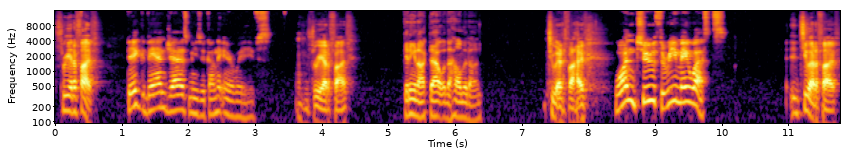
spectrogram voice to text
Three out of five. Big band jazz music on the airwaves. Three out of five. Getting knocked out with a helmet on. Two out of five. One, two, three May Wests. Two out of five.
